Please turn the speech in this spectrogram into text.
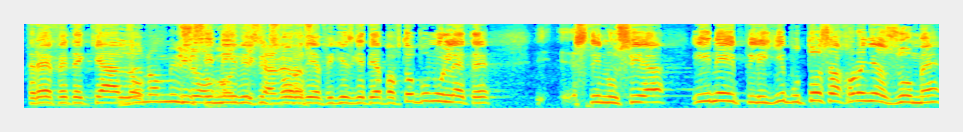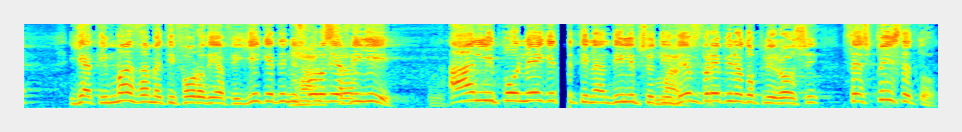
τρέφετε κι άλλο Δεν νομίζω τη ότι συνείδηση της κανένας- φοροδιαφυγής. Γιατί από αυτό που μου λέτε, στην ουσία είναι η πληγή που τόσα χρόνια ζούμε γιατί μάθαμε τη φοροδιαφυγή και την Μάλιστα. εισφοροδιαφυγή. Αν λοιπόν έχετε την αντίληψη ότι Μάλιστα. δεν πρέπει να το πληρώσει, θεσπίστε το.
